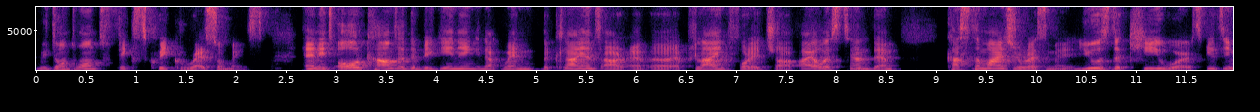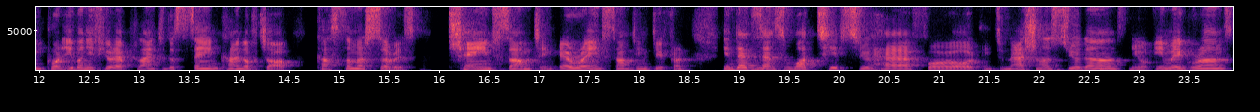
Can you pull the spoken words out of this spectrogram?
we don't want fixed quick resumes. And it all comes at the beginning, like when the clients are uh, uh applying for a job, I always tell mm. them, customize your resume, use the keywords. It's important, even if you're applying to the same kind of job, customer service, change something, arrange something different. In that mm-hmm. sense, what tips you have for international students, new immigrants,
